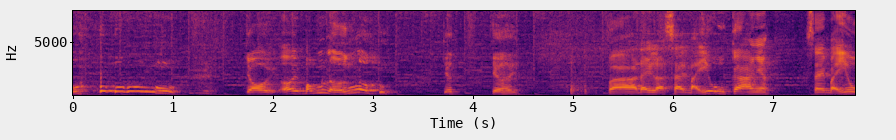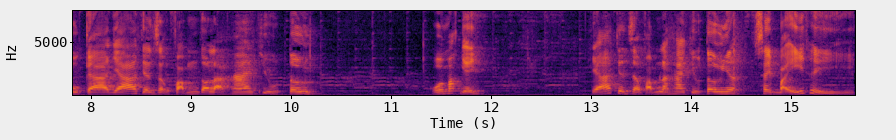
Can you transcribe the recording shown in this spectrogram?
Uh, trời ơi bóng lưỡng luôn. Chất chơi. Và đây là size 7 UK nha. Size 7 UK giá trên sản phẩm đó là 2 triệu tư. Ôi mắc vậy? Giá trên sản phẩm là 2 triệu tư nha. Size 7 thì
